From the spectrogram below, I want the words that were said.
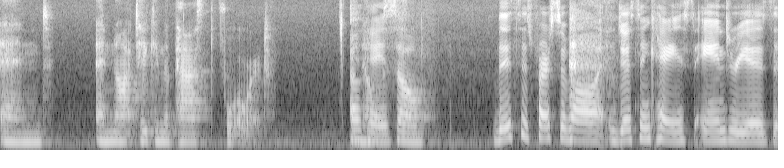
and and not taking the past forward. Okay, know? so this is first of all, just in case Andrea's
